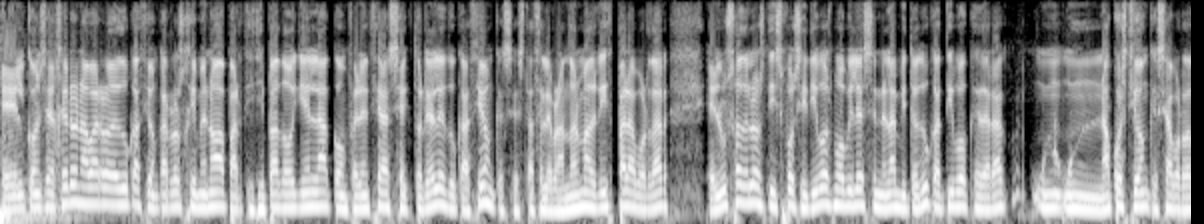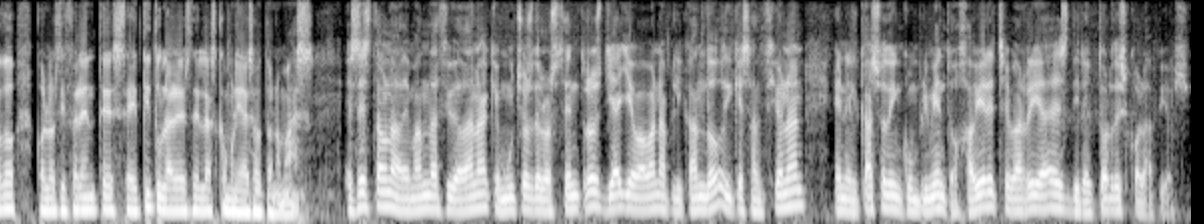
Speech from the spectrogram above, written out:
El consejero navarro de Educación, Carlos Jimeno, ha participado hoy en la conferencia sectorial de educación que se está celebrando en Madrid para abordar el uso de los dispositivos móviles en el ámbito educativo, que dará un, una cuestión que se ha abordado con los diferentes eh, titulares de las comunidades autónomas. Es esta una demanda ciudadana que muchos de los centros ya llevaban aplicando y que sancionan en el caso de incumplimiento. Javier Echevarría es director de Escolapios.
